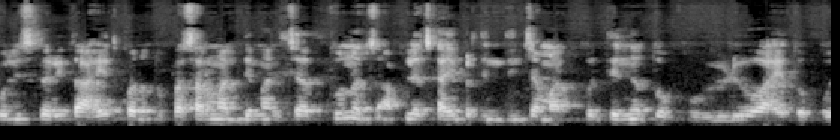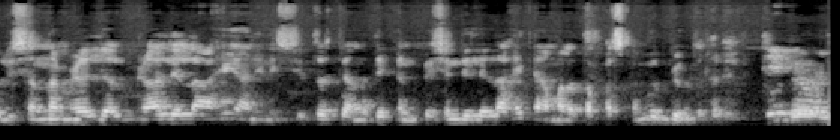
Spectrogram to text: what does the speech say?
पोलीस करीत आहेत परंतु प्रसार माध्यमांच्यातूनच आपल्याच काही प्रतिनिधींच्या मार्फतीनं तो व्हिडिओ आहे तो पोलिसांना मिळालेला मिळालेला आहे आणि निश्चितच त्यांना ते कन्फेशन दिलेलं आहे ते आम्हाला तपास कमी उपयुक्त ठरेल. ठीक आहे.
